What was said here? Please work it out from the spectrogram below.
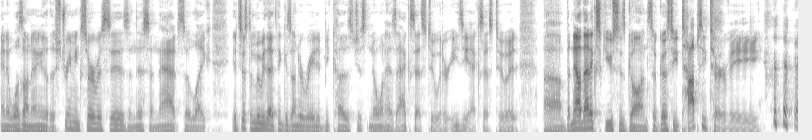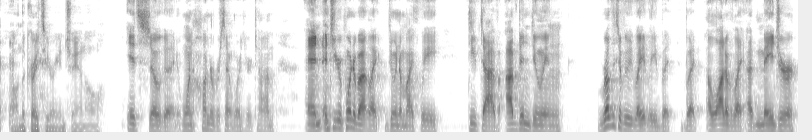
and it was on any of the streaming services and this and that. So like, it's just a movie that I think is underrated because just no one has access to it or easy access to it. Um, but now that excuse is gone. So go see Topsy Turvy on the Criterion Channel. It's so good, one hundred percent worth your time. And and to your point about like doing a Mike Leigh deep dive, I've been doing relatively lately, but but a lot of like a major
